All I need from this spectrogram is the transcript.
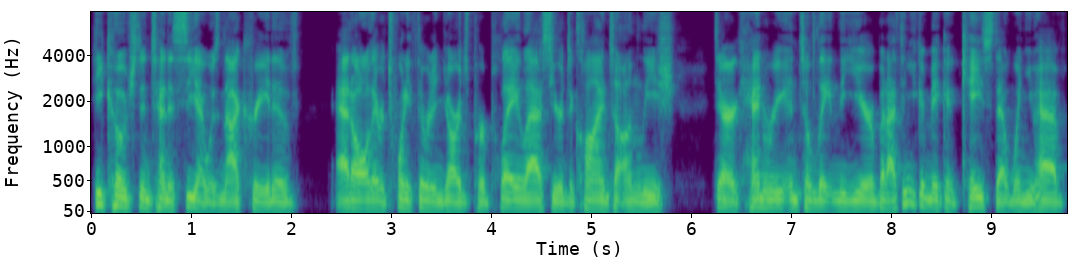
he coached in tennessee. I was not creative at all. They were 23rd in yards per play last year declined to unleash Derrick henry until late in the year. But i think you can make a case that when you have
